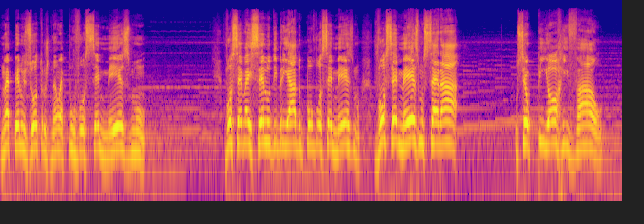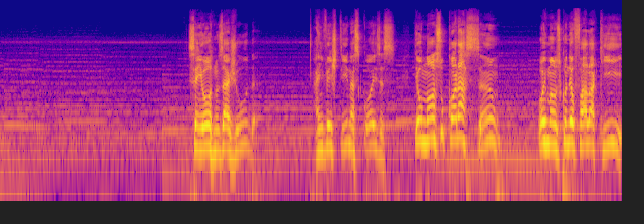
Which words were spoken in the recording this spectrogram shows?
não é pelos outros, não, é por você mesmo. Você vai ser ludibriado por você mesmo, você mesmo será o seu pior rival. Senhor, nos ajuda a investir nas coisas, ter o nosso coração. Ô irmãos, quando eu falo aqui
